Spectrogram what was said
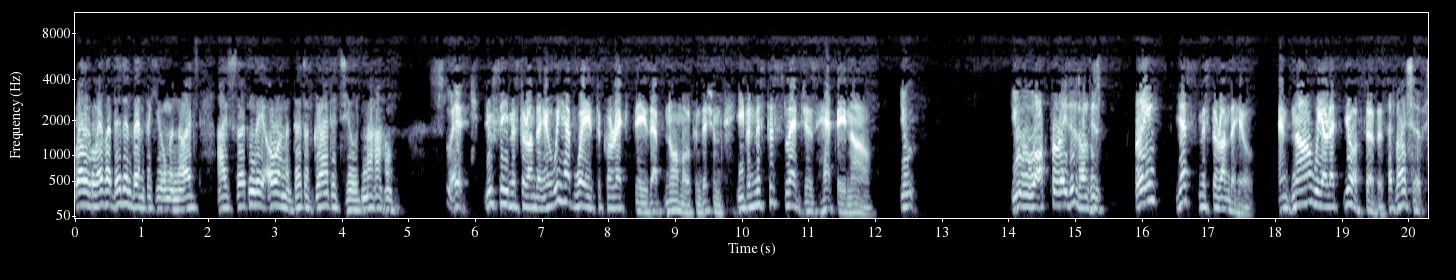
well, whoever did invent the humanoids, I certainly owe him a debt of gratitude now. Sledge. You see, Mr. Underhill, we have ways to correct these abnormal conditions. Even Mr. Sledge is happy now. You. You operated on his brain? Yes, Mr. Underhill. And now we are at your service. At my service?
